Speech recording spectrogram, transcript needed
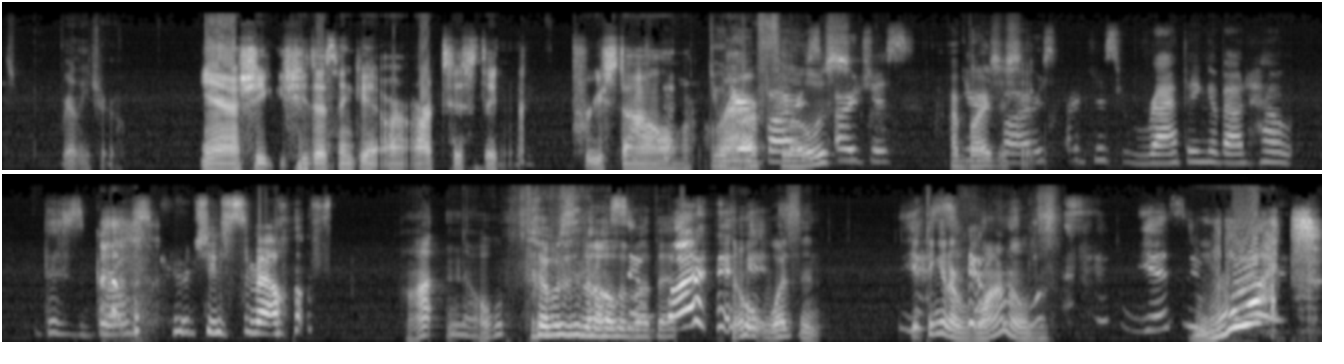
It's really true. Yeah, she she doesn't get our artistic freestyle. Dude, rap. Your our bars flows- are just Our your bars are sick. bars are just rapping about how this girl's coochie smells. Huh? No, that wasn't all Yes, about it that. was. No, it wasn't. You're thinking of it Ronald's. Yes, it was. What?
